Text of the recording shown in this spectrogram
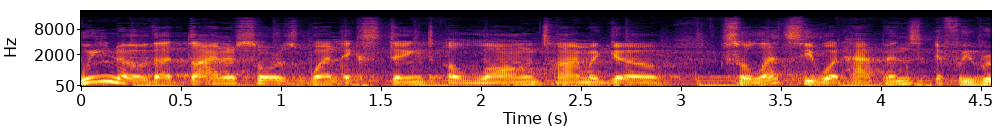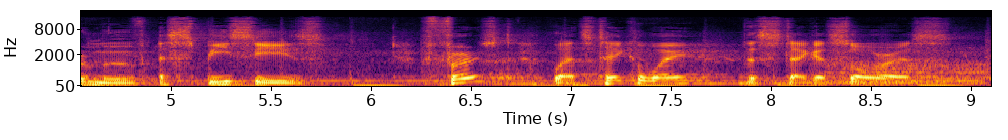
we know that dinosaurs went extinct a long time ago, so let's see what happens if we remove a species. First, let's take away the Stegosaurus.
